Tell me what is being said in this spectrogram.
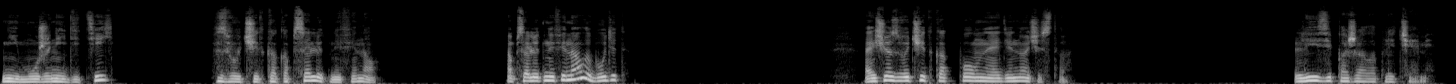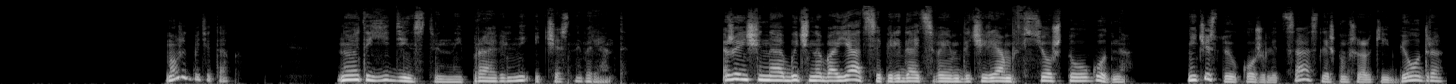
«ни мужа, ни детей»?» Звучит как абсолютный финал. Абсолютный финал и будет. А еще звучит как полное одиночество — Лизи пожала плечами. Может быть и так. Но это единственный правильный и честный вариант. Женщины обычно боятся передать своим дочерям все, что угодно. Нечистую кожу лица, слишком широкие бедра,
